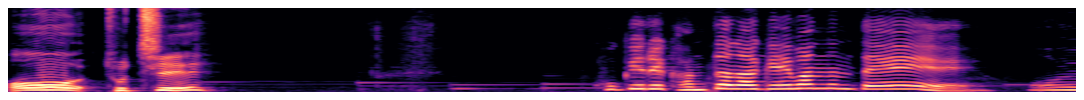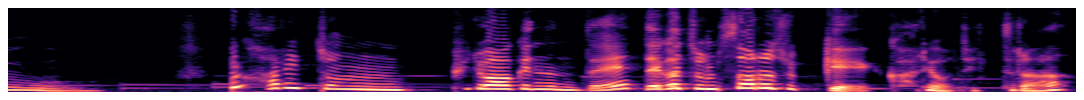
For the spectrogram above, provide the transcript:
어, 좋지. 고기를 간단하게 해봤는데, 어휴, 칼이 좀 필요하겠는데? 내가 좀 썰어줄게. 칼이 어디 있더라?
